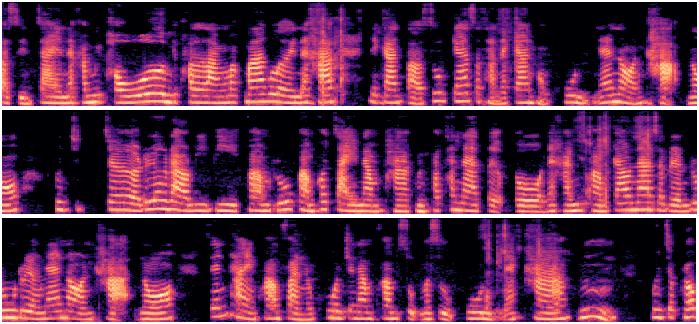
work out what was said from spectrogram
ตัดสินใจนะคะ มี power มีพลังมากๆเลยนะคะ ในการต่อสู้แก้สถานการณ์ของคุณแน่นอนค่ะเนาะคุณ เจอเรื่องราวดีๆ ความรู้ความเข้าใจนำพาคุณพัฒนาเติบโตนะคะ มีความก้าวหน้าเจริญรุ่งเรืองแน่นอนค่ะเนาะเส้นทางแห่งความฝันของคุณจะนำความสุขมาสู่คุณนะคะ อืมคุณจะพบ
